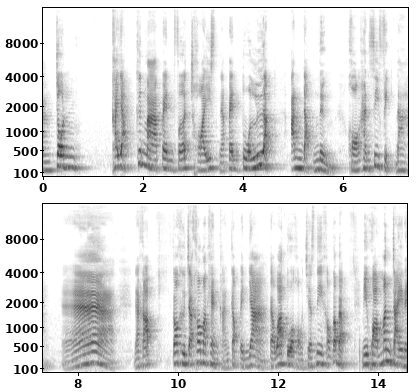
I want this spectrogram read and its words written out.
นจนขยับขึ้นมาเป็น First Choice นะเป็นตัวเลือก อันดับหนึ่งของฮันซี่ฟลิกได้นะครับก็คือจะเข้ามาแข่งขันกับเป็นย่า แต่ว่าตัวของเชสนี่เขาก็แบบมีความมั่นใจใน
